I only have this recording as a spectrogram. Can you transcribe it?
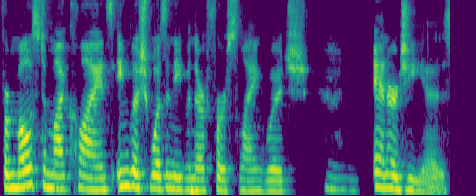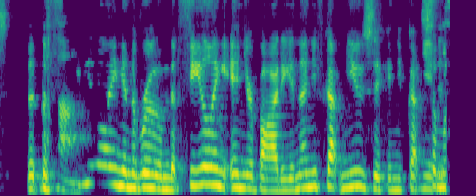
for most of my clients english wasn't even their first language. Mm. energy is. That the uh-huh. feeling in the room the feeling in your body. And then you've got music and you've got someone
